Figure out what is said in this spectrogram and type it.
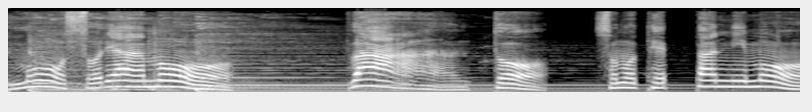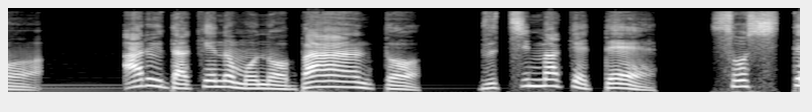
もうそりゃもうバーンとその鉄板にもうあるだけのものをバーンとぶちまけてそして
